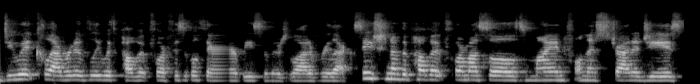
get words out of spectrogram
do it collaboratively with pelvic floor physical therapy. So there's a lot of relaxation of the pelvic floor muscles mindfulness strategies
